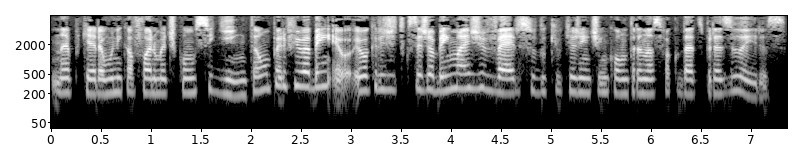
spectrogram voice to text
né, porque era a única forma de conseguir. Então o perfil é bem, eu, eu, acredito que seja bem mais diverso do que o que a gente encontra nas faculdades brasileiras.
